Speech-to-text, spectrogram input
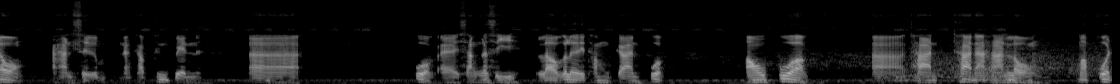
รองอาหารเสริมนะครับ ซึ่งเป็นพวกสังกะสีเราก็เลยทำการพวกเอาพวกาทานทานอาหารรองมาพ่น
